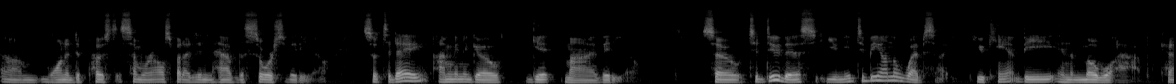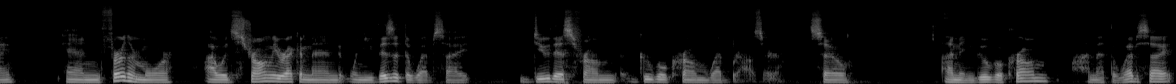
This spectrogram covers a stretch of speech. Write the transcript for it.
um, wanted to post it somewhere else, but I didn't have the source video. So today, I'm going to go get my video. So to do this, you need to be on the website. You can't be in the mobile app, okay? And furthermore, I would strongly recommend when you visit the website, do this from Google Chrome web browser. So I'm in Google Chrome, I'm at the website,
